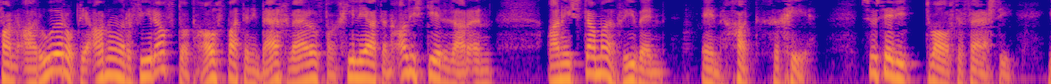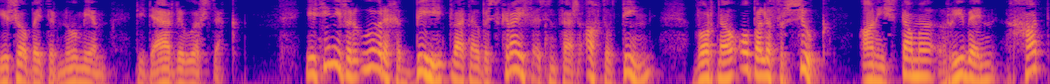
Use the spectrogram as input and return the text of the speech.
van Aroer op die Arnon rivier af tot halfpad in die bergwêreld van Gilead en al die stede daarin aan die stamme Ruben en Gad gegee. So sê die 12de versie hierso by Deuteronomium die 3de hoofstuk. Jy sien die verowerde gebied wat nou beskryf is in vers 8 tot 10 word nou op hulle versoek aan die stamme Ruben, Gad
